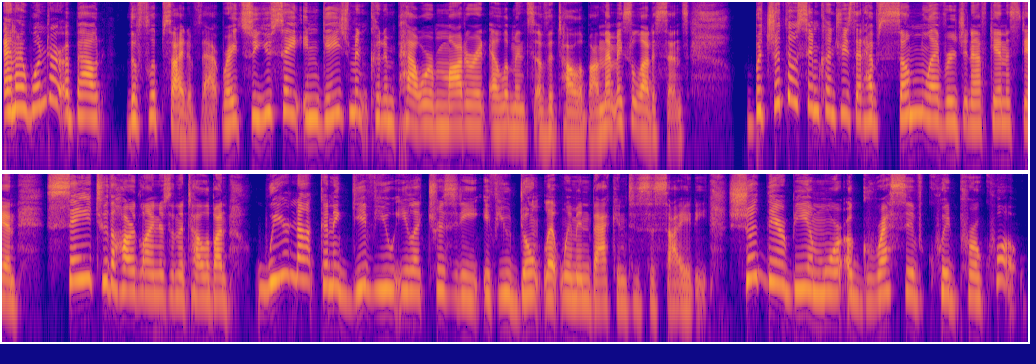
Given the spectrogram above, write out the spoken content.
And I wonder about the flip side of that, right? So you say engagement could empower moderate elements of the Taliban. That makes a lot of sense. But should those same countries that have some leverage in Afghanistan say to the hardliners and the Taliban, we're not going to give you electricity if you don't let women back into society? Should there be a more aggressive quid pro quo?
